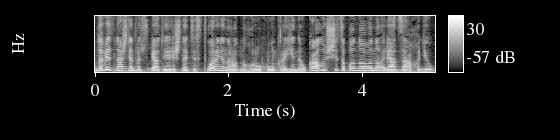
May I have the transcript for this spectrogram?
До відзначення 25-ї річниці створення народного руху України у Калуші заплановано ряд заходів.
